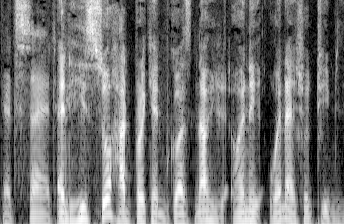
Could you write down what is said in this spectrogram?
That's sad. and he's so heartbroken because now he, when he, when I showed to him,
